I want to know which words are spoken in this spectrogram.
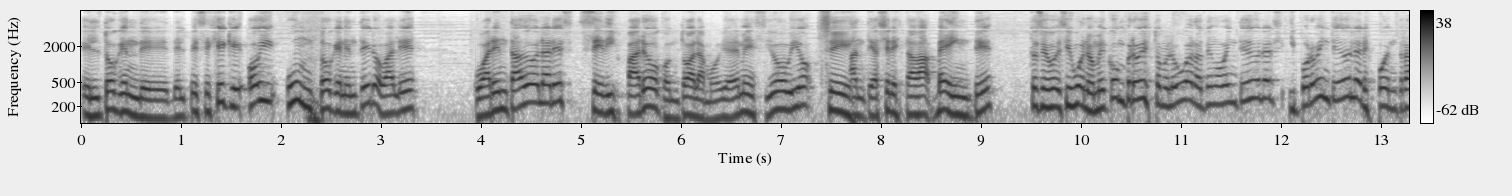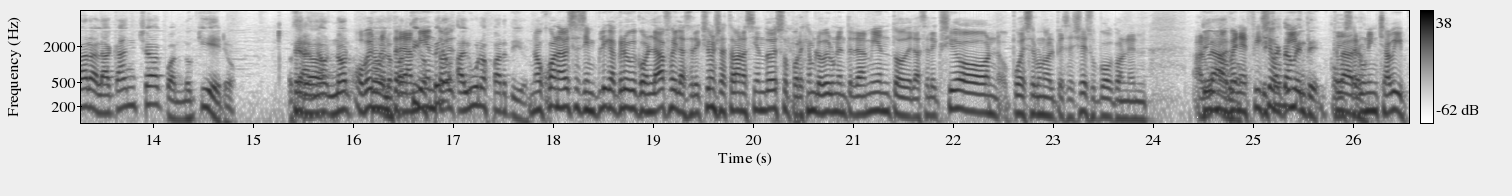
el token de- del PSG, que hoy un token entero vale 40 dólares. Se disparó con toda la movida de Messi, obvio. Sí. Anteayer estaba 20. Entonces vos decís, bueno, me compro esto, me lo guardo, tengo 20 dólares y por 20 dólares puedo entrar a la cancha cuando quiero. O sea, no, no o ver un partidos, entrenamiento. pero algunos partidos. No, Juan, a veces implica, creo que con la AFA y la selección ya estaban haciendo eso. Por ejemplo, ver un entrenamiento de la selección, o puede ser uno del PSG, supongo, con el- algunos Claro, beneficios exactamente, VIP, como claro. ser un hincha VIP.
